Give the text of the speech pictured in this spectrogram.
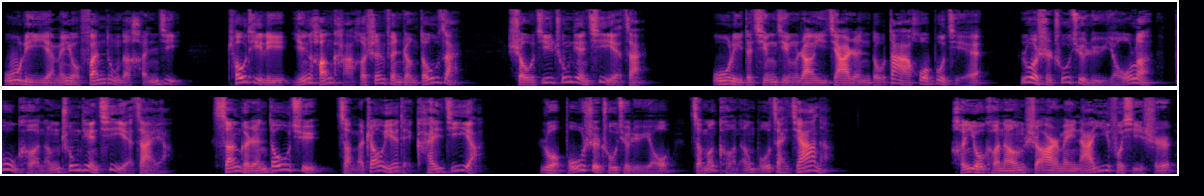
屋里也没有翻动的痕迹，抽屉里银行卡和身份证都在，手机充电器也在。屋里的情景让一家人都大惑不解。若是出去旅游了，不可能充电器也在呀。三个人都去，怎么着也得开机呀。若不是出去旅游，怎么可能不在家呢？很有可能是二妹拿衣服洗时，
